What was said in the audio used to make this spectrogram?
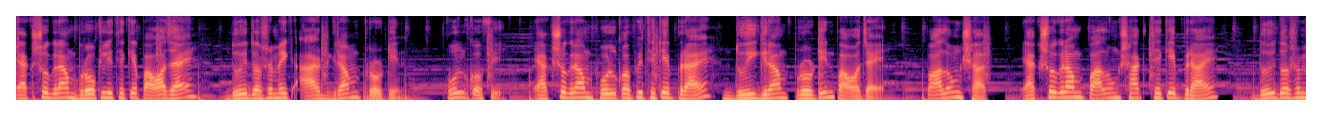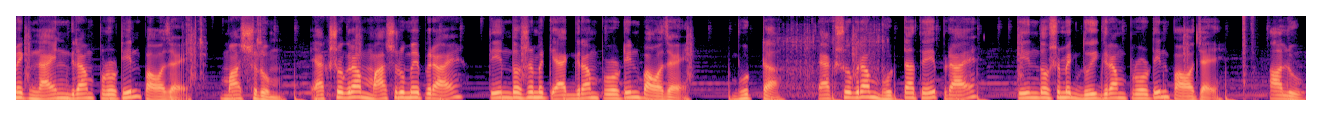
একশো গ্রাম ব্রোকলি থেকে পাওয়া যায় দুই দশমিক আট গ্রাম প্রোটিন, ফুলকপি। একশো গ্রাম ফুলকপি থেকে প্রায় দুই গ্রাম প্রোটিন পাওয়া যায়। পালং শাক। একশো গ্রাম পালং শাক থেকে প্রায় দুই দশমিক নাইন গ্রাম প্রোটিন পাওয়া যায়। মাশরুম, একশো গ্রাম মাশরুমে প্রায় তিন দশমিক এক গ্রাম প্রোটিন পাওয়া যায়। ভুট্টা, একশো গ্রাম ভুট্টাতে প্রায় তিন দশমিক দুই গ্রাম প্রোটিন পাওয়া যায়। আলু,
